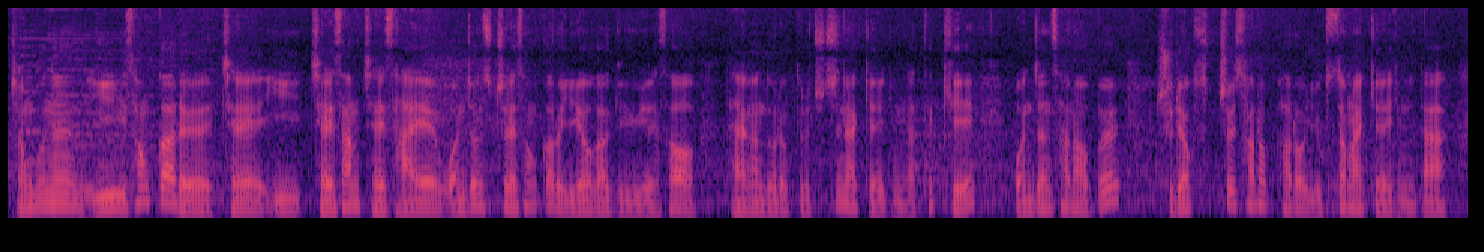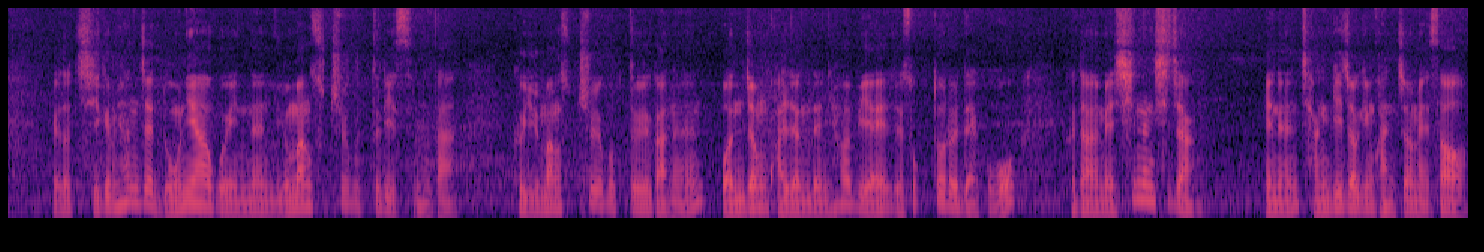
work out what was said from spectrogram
정부는 이 성과를 제2, 제3, 제4의 원전 수출의 성과로 이어가기 위해서 다양한 노력들을 추진할 계획입니다. 특히 원전 산업을 주력 수출 산업화로 육성할 계획입니다. 그래서 지금 현재 논의하고 있는 유망 수출국들이 있습니다. 그 유망 수출국들과는 원전 관련된 협의에 속도를 내고 그 다음에 신흥 시장 에는 장기적인 관점에서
